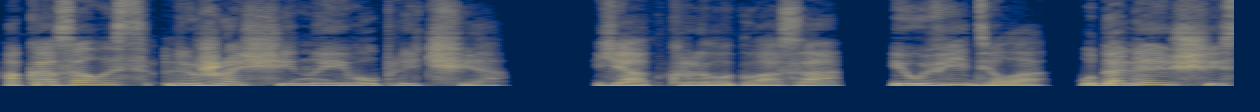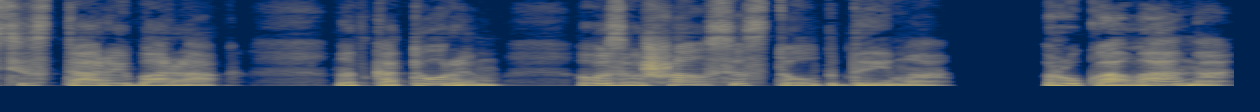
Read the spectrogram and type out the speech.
оказалась лежащей на его плече. Я открыла глаза и увидела удаляющийся старый барак, над которым возвышался столб дыма. Рука Лана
